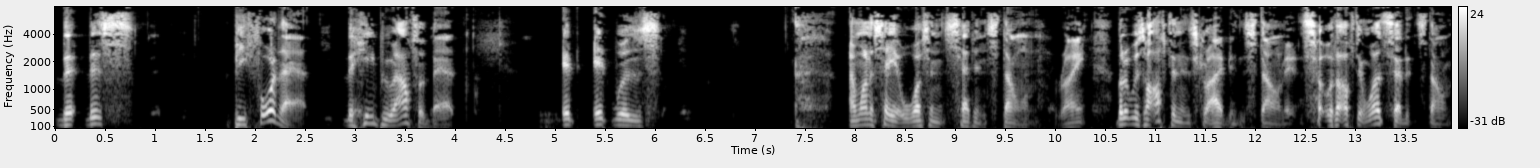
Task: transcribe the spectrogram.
the, this, before that, the Hebrew alphabet, it, it was, I want to say it wasn't set in stone, right? But it was often inscribed in stone. It, so it often was set in stone.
